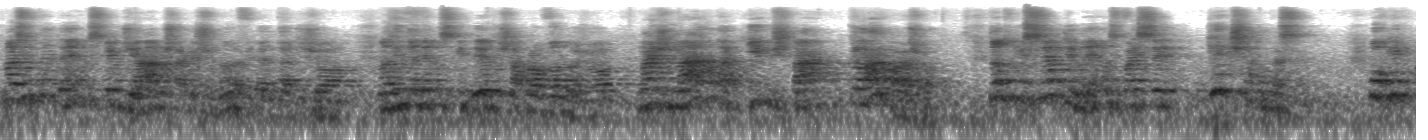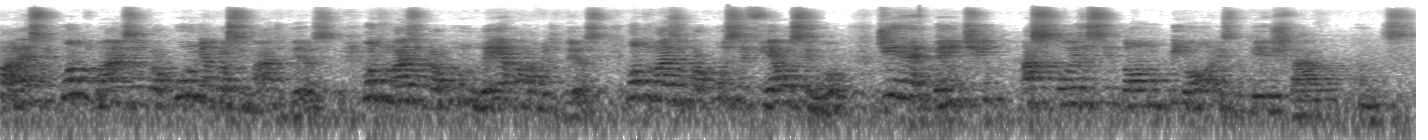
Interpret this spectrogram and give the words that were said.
nós entendemos que o diabo está questionando a fidelidade de Jó. Nós entendemos que Deus está provando a Jó. Mas nada daquilo está claro para Jó. Tanto que o seu dilema vai ser: o que está acontecendo? Porque parece que quanto mais eu procuro me aproximar de Deus, quanto mais eu procuro ler a palavra de Deus, quanto mais eu procuro ser fiel ao Senhor, de repente as coisas se tornam piores do que estavam antes.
